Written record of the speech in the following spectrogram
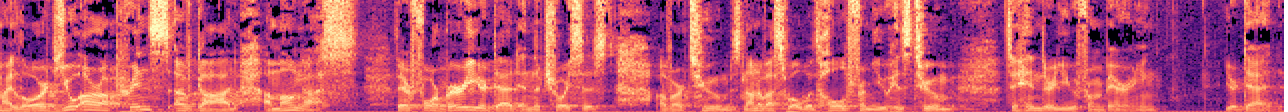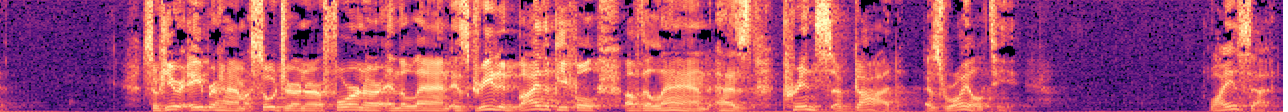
my Lord, you are a prince of God among us. Therefore, bury your dead in the choicest of our tombs. None of us will withhold from you his tomb to hinder you from burying your dead. So here, Abraham, a sojourner, a foreigner in the land, is greeted by the people of the land as Prince of God, as royalty. Why is that?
